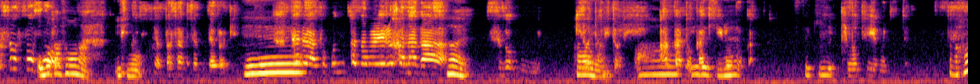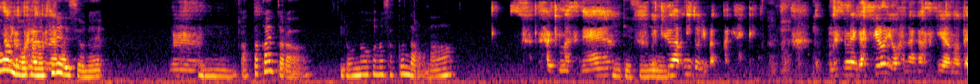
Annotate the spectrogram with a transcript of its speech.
うそうそうそう。重たそうな石の。びっくりしちゃった時。へえただそこに飾られる花がはい。すごく色とりどり赤とかいいですね。黄色とか。素敵。気持ちいいなんかハワイのお花綺麗ですよね。ううん。んあったかいからいろんなお花咲くんだろうな。咲きますね。いいですうねちは緑ばっかりだけど。娘が白いお花が好きなので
